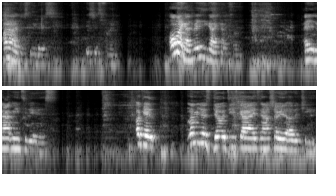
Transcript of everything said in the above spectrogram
Why don't I just do this? It's just fun. Oh my gosh, where did this guy come from? I did not mean to do this. Okay, let me just deal with these guys and I'll show you the other cheat.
